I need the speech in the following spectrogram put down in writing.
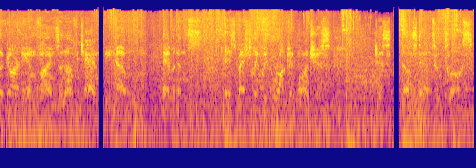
the Guardian finds enough candy, um, evidence, especially with rocket launches. Just don't stand too close.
